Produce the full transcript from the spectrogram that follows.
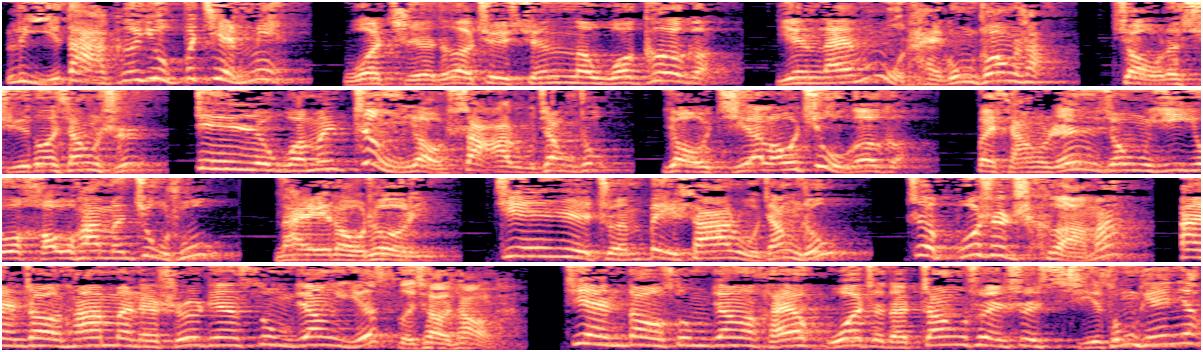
李大哥又不见面，我只得去寻了我哥哥，引来穆太公庄上，叫了许多相识。今日我们正要杀入江州，要劫牢救哥哥，不想仁兄已有好汉们救出，来到这里，今日准备杀入江州，这不是扯吗？按照他们的时间，宋江也死翘翘了。见到宋江还活着的张顺是喜从天降。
